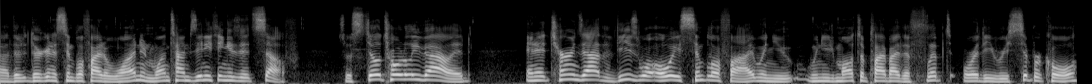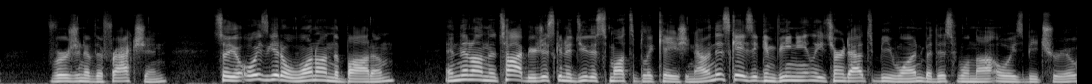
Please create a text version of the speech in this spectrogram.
uh, they're they're going to simplify to 1, and 1 times anything is itself. So still totally valid. And it turns out that these will always simplify when you when you multiply by the flipped or the reciprocal version of the fraction. So you'll always get a 1 on the bottom. And then on the top, you're just going to do this multiplication. Now, in this case, it conveniently turned out to be 1, but this will not always be true.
